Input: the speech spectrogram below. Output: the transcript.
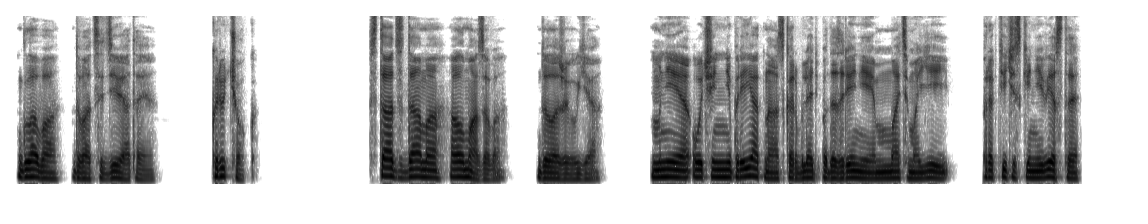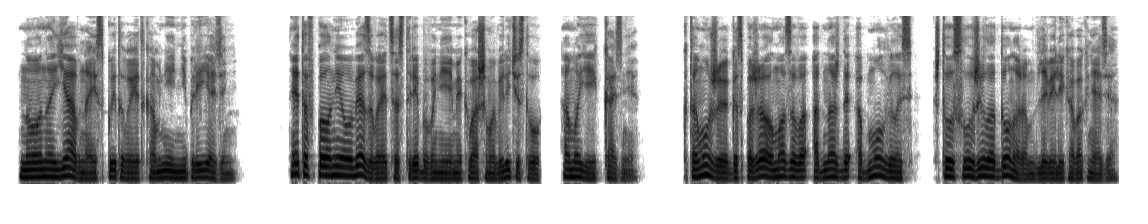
Глава 29. Крючок. «Статсдама Алмазова», – доложил я. «Мне очень неприятно оскорблять подозрением мать моей, практически невесты, но она явно испытывает ко мне неприязнь. Это вполне увязывается с требованиями к вашему величеству о моей казни. К тому же госпожа Алмазова однажды обмолвилась, что служила донором для великого князя.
